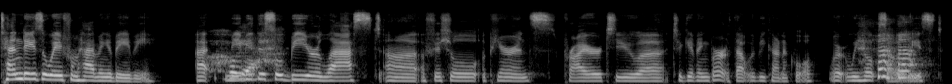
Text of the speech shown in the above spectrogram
10 days away from having a baby. Uh, oh, maybe yeah. this will be your last uh, official appearance prior to uh, to giving birth. That would be kind of cool. We hope so, at least.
